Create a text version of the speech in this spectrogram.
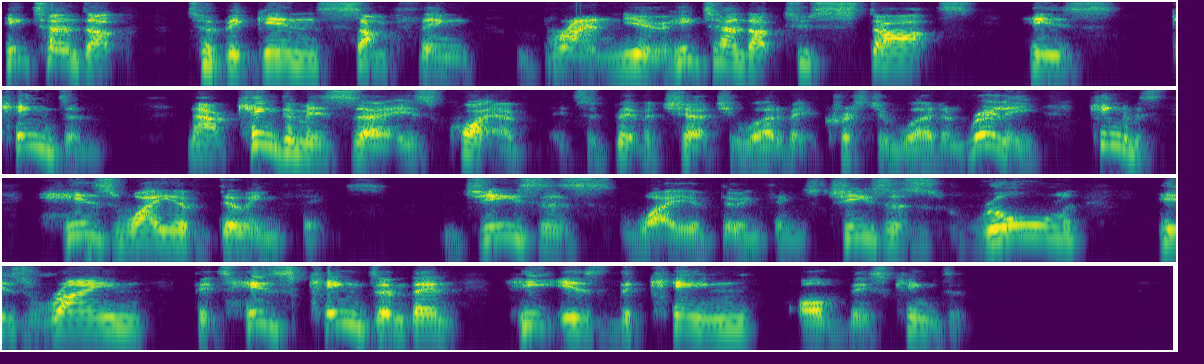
He turned up to begin something brand new. He turned up to start his kingdom. Now, kingdom is uh, is quite a it's a bit of a churchy word, a bit of a Christian word, and really, kingdom is his way of doing things. Jesus' way of doing things. Jesus' rule, his reign. If it's his kingdom, then he is the king of this kingdom.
